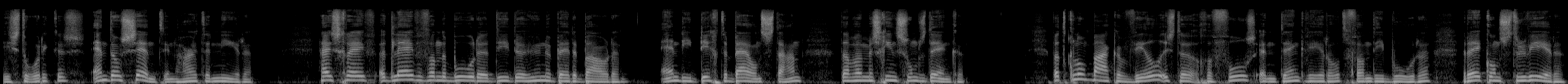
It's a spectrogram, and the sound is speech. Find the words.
historicus en docent in hart en nieren. Hij schreef het leven van de boeren die de hunebedden bouwden en die dichter bij ons staan dan we misschien soms denken. Wat Klompmaker wil is de gevoels- en denkwereld van die boeren reconstrueren.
